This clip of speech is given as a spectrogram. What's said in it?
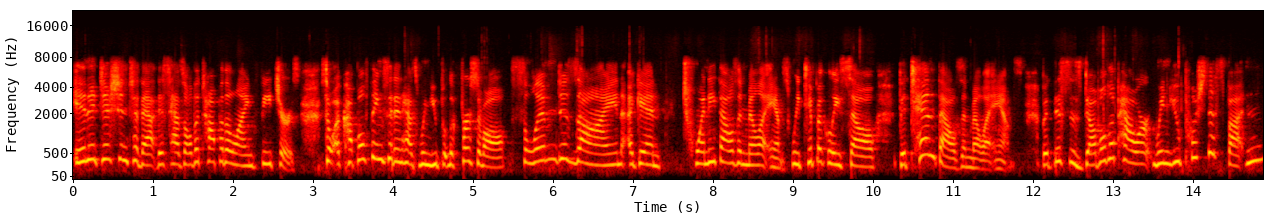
In addition to that, this has all the top of the line features. So a couple things that it has when you look, first of all, slim design, again, 20,000 milliamps. We typically sell the 10,000 milliamps, but this is double the power. When you push this button,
